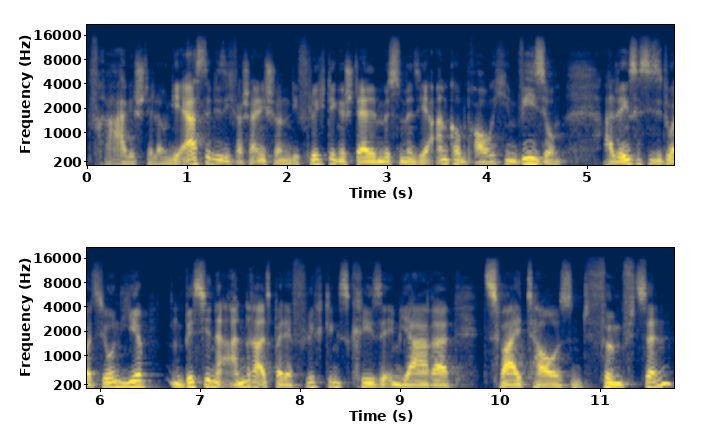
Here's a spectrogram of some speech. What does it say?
Fragestellungen. Die erste, die sich wahrscheinlich schon die Flüchtlinge stellen müssen, wenn sie hier ankommen, brauche ich ein Visum. Allerdings ist die Situation hier ein bisschen eine andere als bei der Flüchtlingskrise im Jahre 2015.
